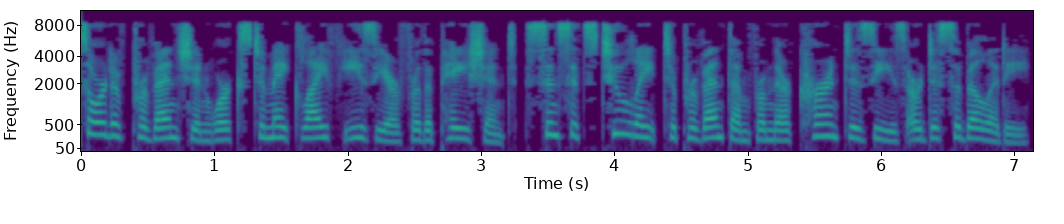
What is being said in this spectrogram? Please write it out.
sort of prevention works to make life easier for the patient, since it's too late to prevent them from their current disease or disability.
